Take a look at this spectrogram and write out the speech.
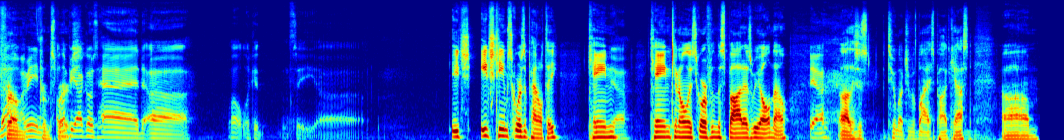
No, from I mean, from Spurs. Olympiacos had, uh, well, look at, let's see, uh, Each each team scores a penalty. Kane yeah, Kane can only score from the spot, as we all know. yeah, Uh, this is too much of a biased podcast. Um,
